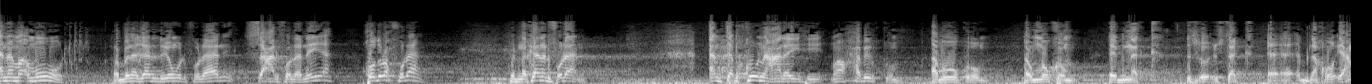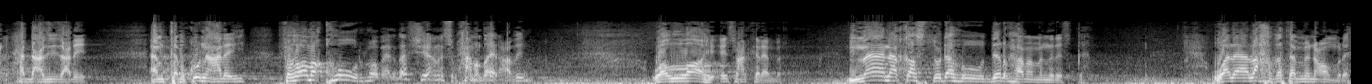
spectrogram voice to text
أنا مأمور. ربنا قال لي اليوم الفلاني الساعة الفلانية خذ روح فلان في المكان الفلاني. أم تبكون عليه ما هو حبيبكم أبوكم أمكم ابنك زوجتك ابن أخوه يعني حد عزيز عليه. أم تبكون عليه؟ فهو مقهور هو ما يقدرش يعني سبحان الله العظيم. والله اسمع الكلام ده. ما نقصت له درهم من رزقه ولا لحظة من عمره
